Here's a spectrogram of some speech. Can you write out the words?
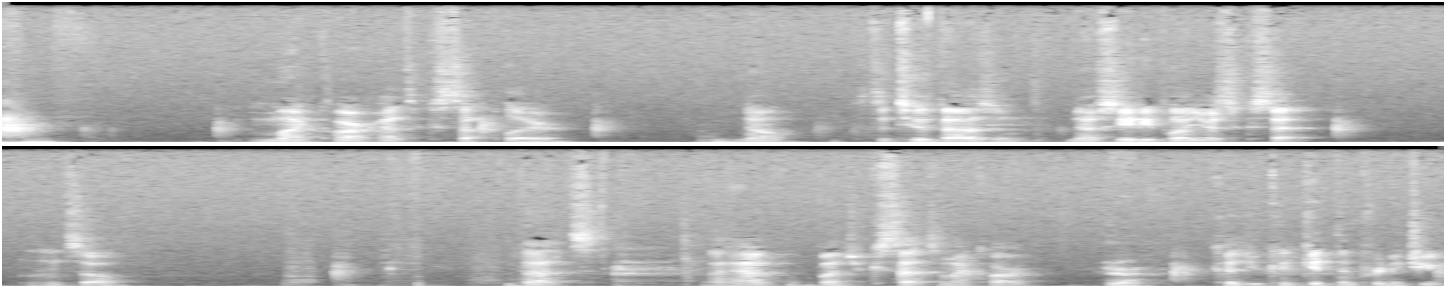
hmm My car has a cassette player. No, it's a 2000. No CD player, just a cassette. And so, that's. I have a bunch of cassettes in my car. Yeah. Because you can get them pretty cheap.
